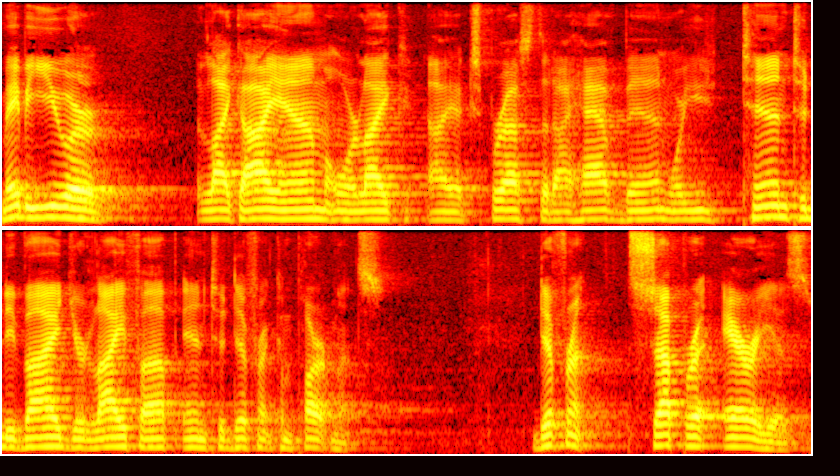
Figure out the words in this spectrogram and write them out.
Maybe you are like I am, or like I expressed that I have been, where you tend to divide your life up into different compartments, different separate areas.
